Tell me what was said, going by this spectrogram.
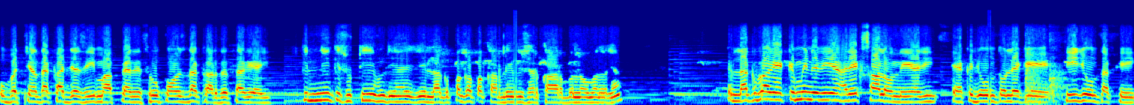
ਉਹ ਬੱਚਿਆਂ ਤੱਕ ਅੱਜ ਅਸੀਂ ਮਾਪਿਆਂ ਦੇ ਥਰੂ ਪਹੁੰਚਦਾ ਕਰ ਦਿੱਤਾ ਗਿਆ ਜੀ। ਕਿੰਨੀ ਕਿ ਛੁੱਟੀ ਹੁੰਦੀਆਂ ਹੈ ਜੇ ਲਗਭਗ ਆਪਾਂ ਕਰ ਲਈ ਵੀ ਸਰਕਾਰ ਵੱਲੋਂ ਮਤਲਬ ਜਾਂ? ਲਗਭਗ 1 ਮਹੀਨੇ ਦੀਆਂ ਹਰੇਕ ਸਾਲ ਆਉਂਦੀਆਂ ਜੀ 1 ਜੂਨ ਤੋਂ ਲੈ ਕੇ 30 ਜੂਨ ਤੱਕ ਹੀ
